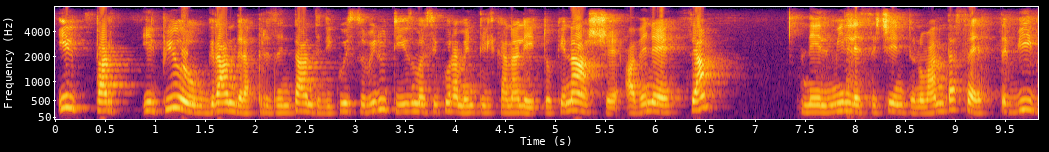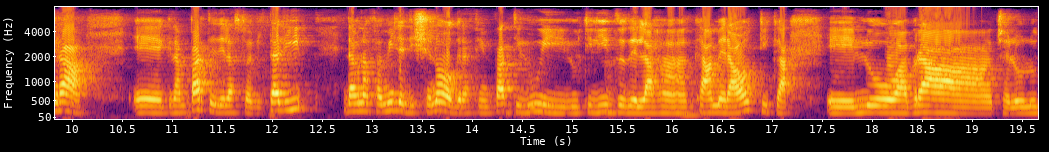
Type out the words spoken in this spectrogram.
Il, par- il, più grande rappresentante di questo vedutismo è sicuramente il canaletto che nasce a Venezia nel 1697, vivrà eh, gran parte della sua vita lì da una famiglia di scenografi, infatti lui l'utilizzo della camera ottica eh, lo avrà, cioè lo, lo,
